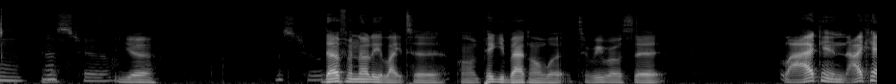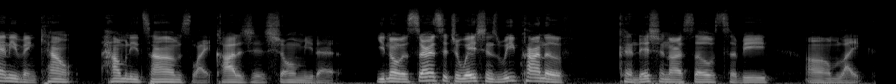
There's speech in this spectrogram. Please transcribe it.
Mm. that's true. Yeah. That's true. Definitely like to um, piggyback on what Tariro said. Like I can I can't even count how many times like college has shown me that you know in certain situations we've kind of conditioned ourselves to be um like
